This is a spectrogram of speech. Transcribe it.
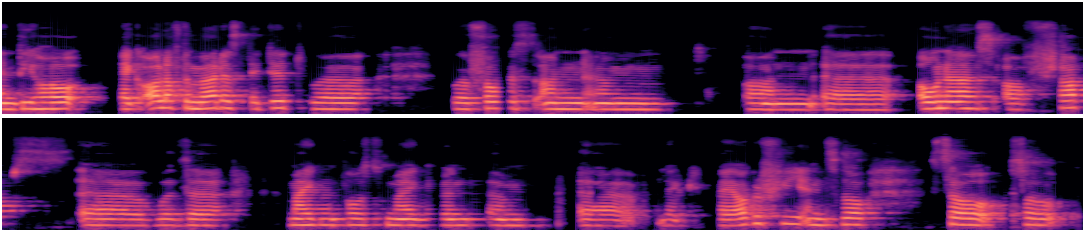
and the whole like all of the murders they did were were focused on um, on uh, owners of shops uh, with a migrant post migrant um, uh, like biography, and so so so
